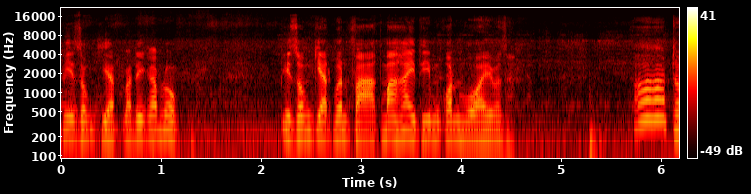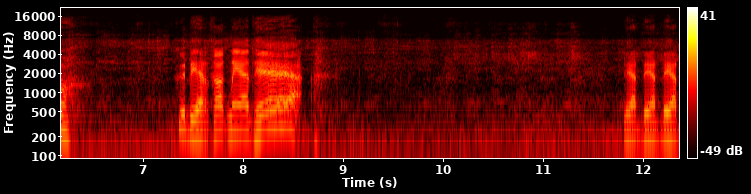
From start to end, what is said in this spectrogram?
พี่สมเกียรติสวัสดีครับลูกพี่สมเกียรติเพิ่อนฝากมาให้ทีมคอนวอยว่าสันอ้าวโถคือแดดคักแน่แท้ แดดแดดแดด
